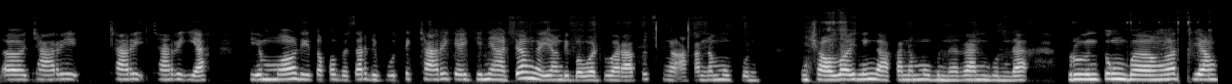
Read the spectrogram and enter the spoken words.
uh, cari cari cari ya. Di mall di toko besar di butik cari kayak gini. Ada nggak yang di bawah 200 nggak akan nemu pun Insya Allah ini nggak akan nemu beneran bunda. Beruntung banget yang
